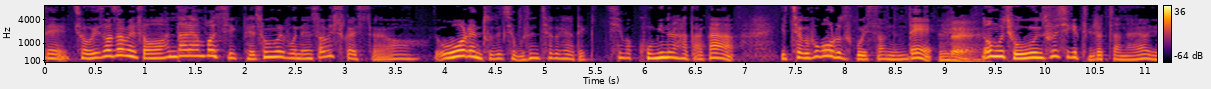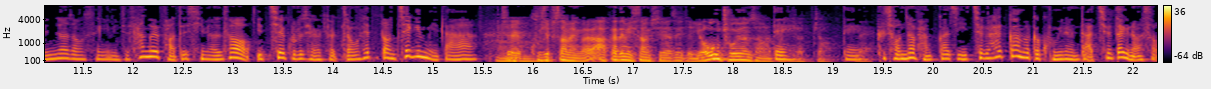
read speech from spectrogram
네, 저희 서점에서 한 달에 한 번씩 배송을 보내는 서비스가 있어요. 5월엔 도대체 무슨 책을 해야 될지 막 고민을 하다가 이 책을 후보로 두고 있었는데 네. 너무 좋은 소식이 들렸잖아요. 윤여정 선생님이 이제 상을 받으시면서 이 책으로 제가 결정을 했던 책입니다. 제 93회인가요? 아카데미 시상식에서 이제 여우 조연상을 네. 받으셨죠. 네. 그 전날 밤까지 이 책을 할까 말까 고민했는데 아침에 딱 일어나서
